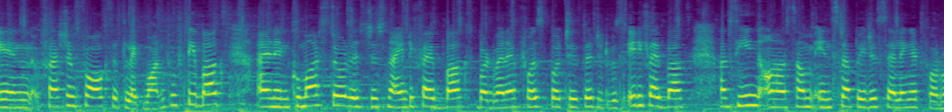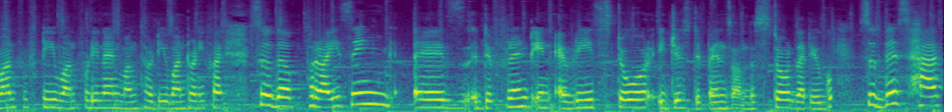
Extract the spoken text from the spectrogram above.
In Fashion Fox, it's like 150 bucks, and in Kumar store, it's just 95 bucks. But when I first purchased it, it was 85 bucks. I've seen uh, some Insta pages selling it for 150, 149, 130, 125. So the pricing is different in every store. It just depends on the store that you go. So this has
